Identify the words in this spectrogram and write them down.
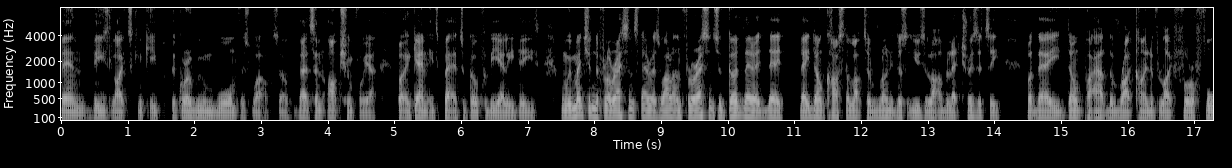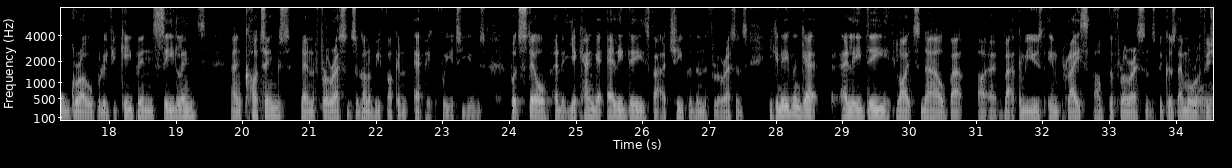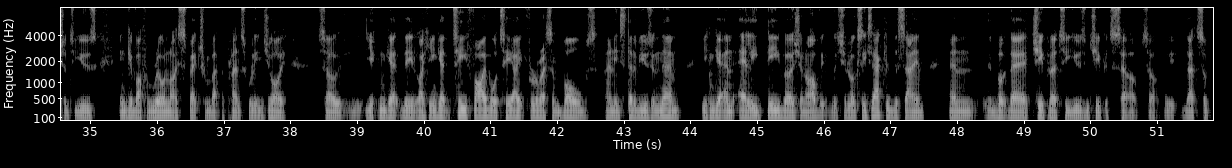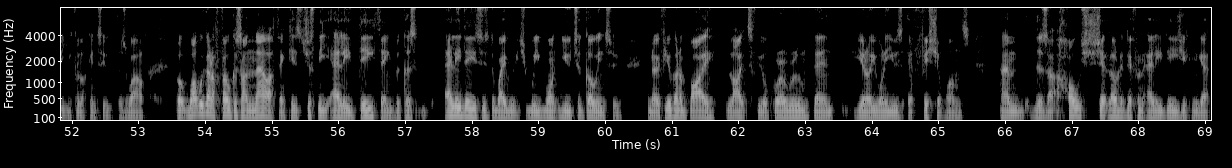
then these lights can keep the grow room warm as well. So that's an option for you. But again, it's better to go for the LEDs. When we mentioned the fluorescents there as well, and fluorescents are good. They're they they don't cost a lot to run. It doesn't use a lot of electricity, but they don't put out the right kind of light for a full grow. But if you keep in seedlings and cuttings, then fluorescents are going to be fucking epic for you to use. But still, you can get LEDs that are cheaper than the fluorescents. You can even get LED lights now that uh, that can be used in place of the fluorescents because they're more efficient to use and give off a real nice spectrum that the plants will enjoy. So you can get the like you can get T5 or T8 fluorescent bulbs, and instead of using them, you can get an LED version of it, which looks exactly the same, and but they're cheaper to use and cheaper to set up. So that's something you can look into as well. But what we're going to focus on now, I think, is just the LED thing because LEDs is the way which we want you to go into. You know, if you're going to buy lights for your grow room, then you know you want to use efficient ones. And there's a whole shitload of different LEDs you can get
